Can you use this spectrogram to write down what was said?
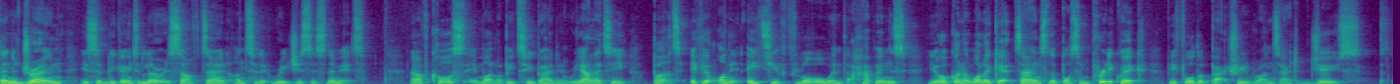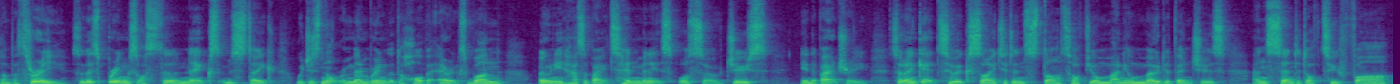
then the drone is simply going to lower itself down until it reaches this limit. Now, of course, it might not be too bad in reality, but if you're on the 80th floor when that happens, you're going to want to get down to the bottom pretty quick before the battery runs out of juice. Number three, so this brings us to the next mistake, which is not remembering that the Hover Air X1 only has about 10 minutes or so of juice in a battery. So don't get too excited and start off your manual mode adventures and send it off too far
